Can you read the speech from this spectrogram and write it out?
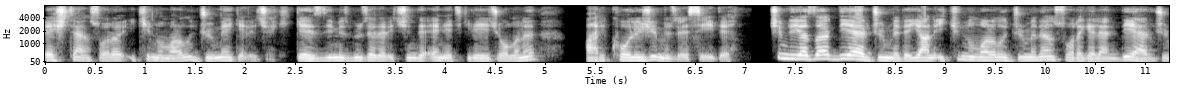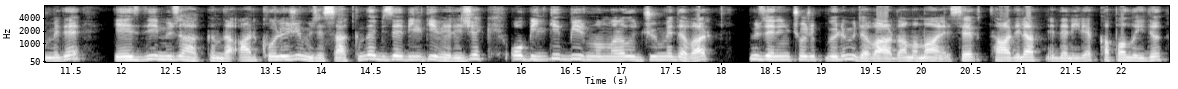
5'ten sonra 2 numaralı cümle gelecek. Gezdiğimiz müzeler içinde en etkileyici olanı arkeoloji müzesiydi. Şimdi yazar diğer cümlede yani 2 numaralı cümleden sonra gelen diğer cümlede gezdiği müze hakkında, arkeoloji müzesi hakkında bize bilgi verecek. O bilgi bir numaralı cümlede var. Müzenin çocuk bölümü de vardı ama maalesef tadilat nedeniyle kapalıydı.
